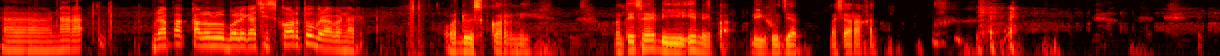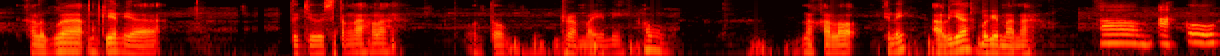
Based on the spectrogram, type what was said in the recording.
eh, Nara. Berapa kalau lu boleh kasih skor tuh berapa Nar? waduh skor nih nanti saya di ini pak dihujat masyarakat kalau gue mungkin ya tujuh setengah lah untuk drama ini Oh. Nah kalau ini Alia bagaimana? Em, aku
